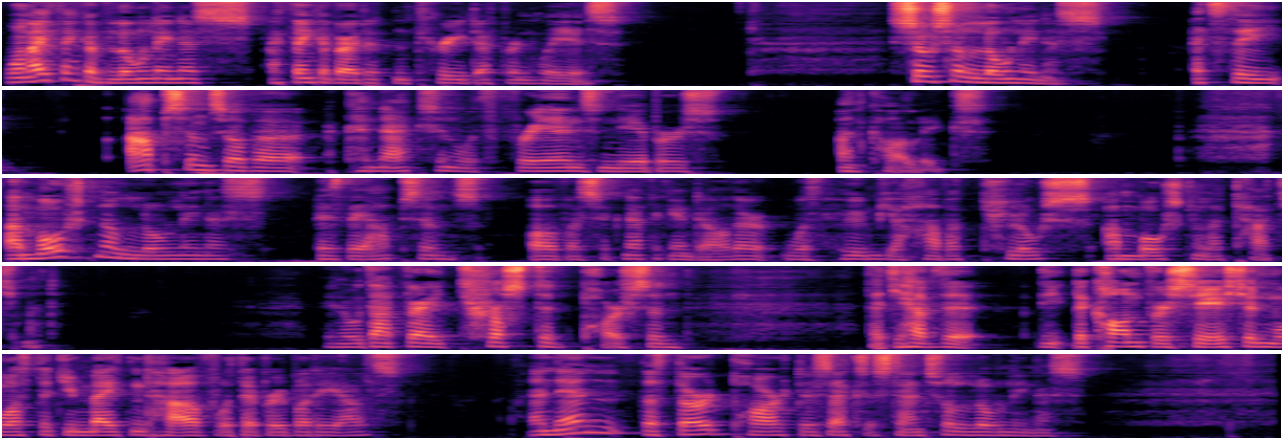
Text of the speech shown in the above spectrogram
When I think of loneliness, I think about it in three different ways. Social loneliness, it's the absence of a connection with friends, neighbours, and colleagues. Emotional loneliness is the absence of a significant other with whom you have a close emotional attachment. You know, that very trusted person that you have the, the, the conversation with that you mightn't have with everybody else. And then the third part is existential loneliness.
